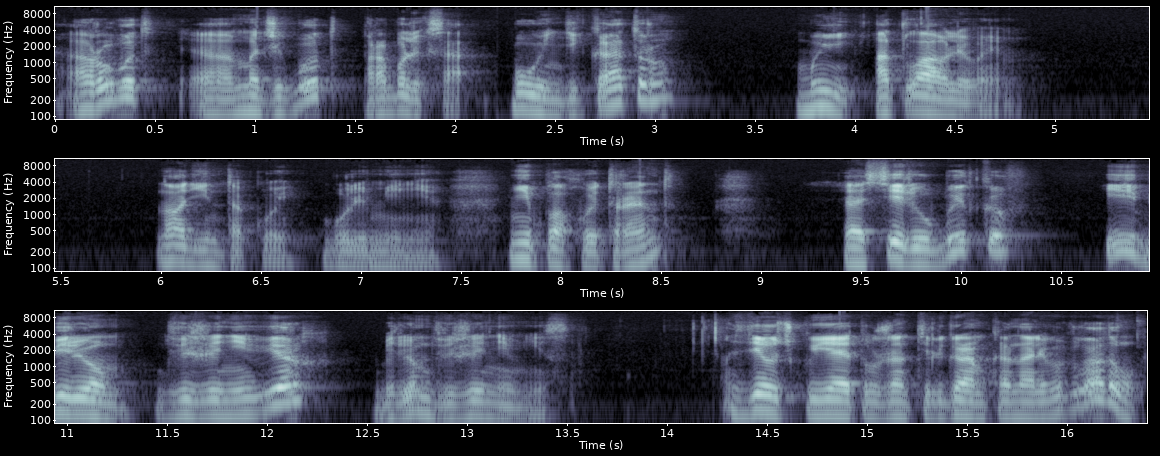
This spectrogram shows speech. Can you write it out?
Робот э, MagicBot Parabolic SAR. По индикатору мы отлавливаем ну, один такой более-менее неплохой тренд, э, серию убытков и берем движение вверх, берем движение вниз. Сделочку я это уже на телеграм-канале выкладывал.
